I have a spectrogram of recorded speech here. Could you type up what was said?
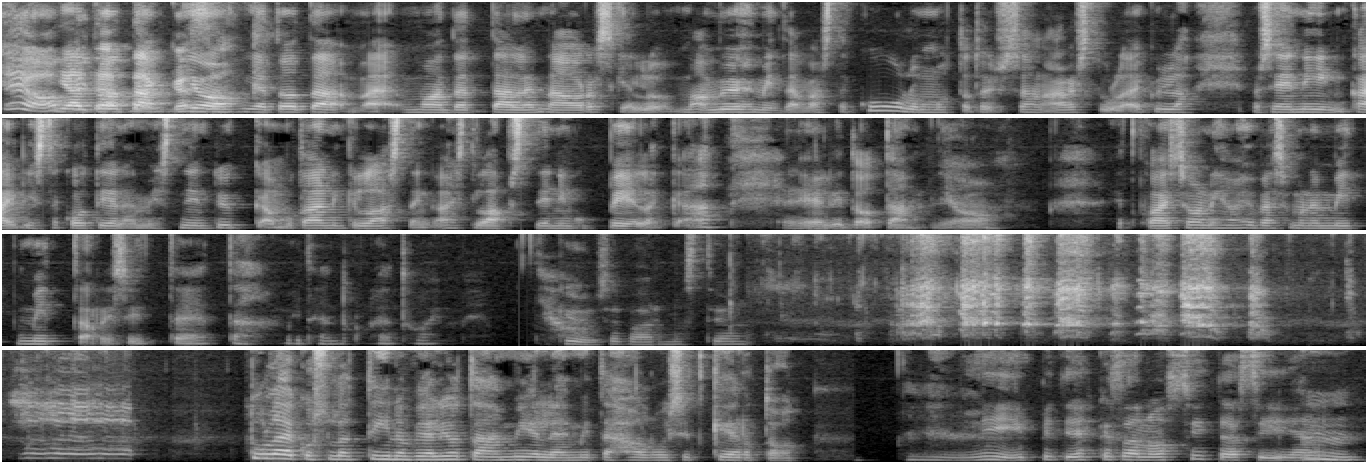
Joo, ja, tota, paikkansa. joo, ja tota, mä, mä oon tä- tälle nauraskellut, mä oon myöhemmin tämän vasta kuullut, mutta tosissaan Aris tulee kyllä, no se ei niin kaikista kotieläimistä niin tykkää, mutta ainakin lasten kanssa lapset ei niinku pelkää. Ei. Eli tota, joo. Et kai se on ihan hyvä semmoinen mit, mittari sitten, että miten tulee toimeen. Kyllä se varmasti on. Tuleeko sulle Tiina vielä jotain mieleen, mitä haluaisit kertoa? Niin, piti ehkä sanoa sitä siihen. Mm.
